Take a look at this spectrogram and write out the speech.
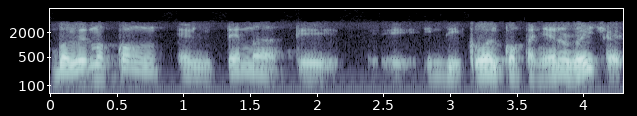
volvemos con el tema que eh, indicó el compañero Richard,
